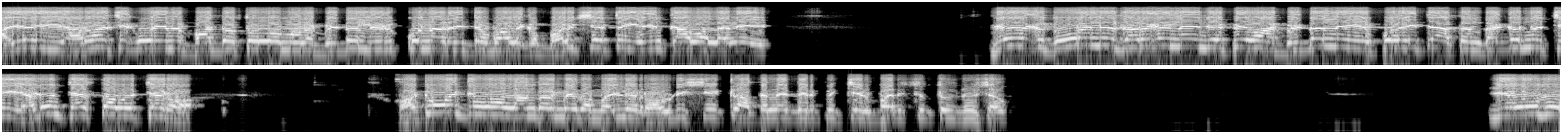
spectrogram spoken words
అయ్యా ఈ అరాచకమైన పద్ధతుల్లో మన బిడ్డలు ఇరుక్కున్నారంటే వాళ్ళకి భవిష్యత్తు ఏం కావాలని వీళ్ళకి దూరంగా జరగండి అని చెప్పి ఆ బిడ్డల్ని ఎప్పుడైతే అతని దగ్గర నుంచి ఎడం చేస్తా వచ్చారో అటువంటి వాళ్ళందరి మీద మళ్ళీ రౌడీ షీట్లు అతనే తెరిపించిన పరిస్థితులు చూసాం ఈరోజు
